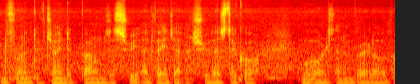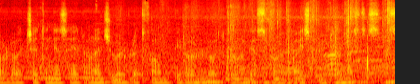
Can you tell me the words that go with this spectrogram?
in front of joined palms are Sri Advaita and Srivas Thakur, who holds an umbrella over Lord Chaitanya's head on a jewel platform below Lord Gauranga's throne. My spiritual master sits.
